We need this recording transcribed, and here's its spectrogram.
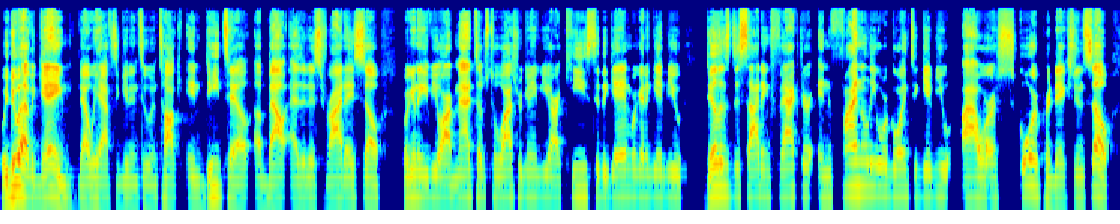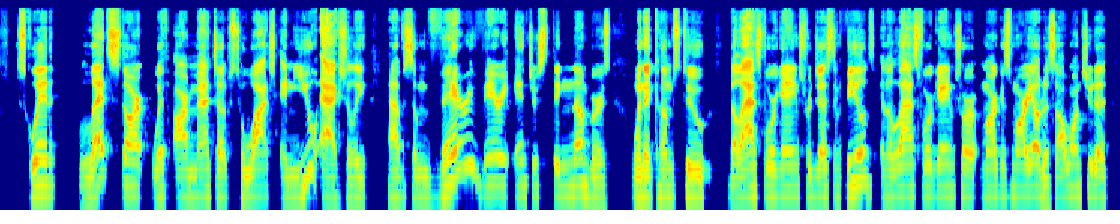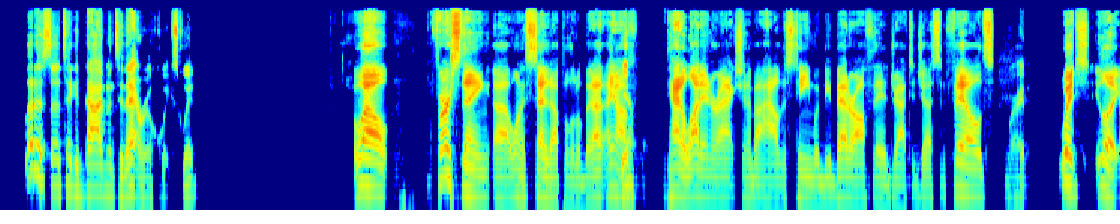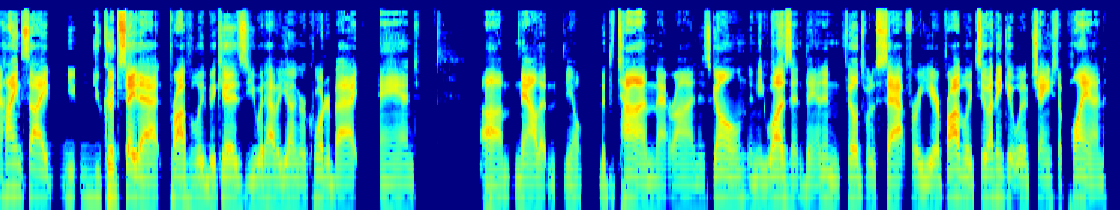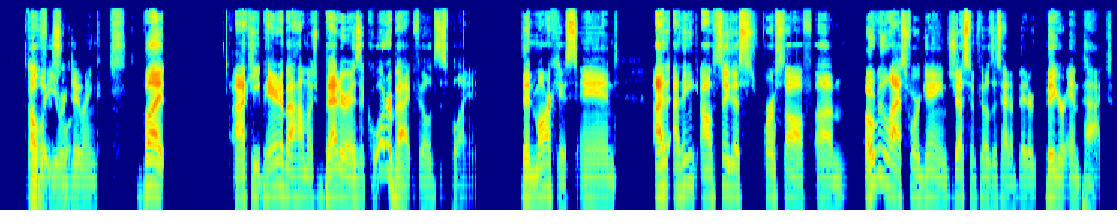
we do have a game that we have to get into and talk in detail about as it is Friday. So we're going to give you our matchups to watch. We're going to give you our keys to the game. We're going to give you Dylan's deciding factor. And finally, we're going to give you our score prediction. So, Squid, let's start with our matchups to watch. And you actually have some very, very interesting numbers when it comes to the last four games for Justin Fields and the last four games for Marcus Mariota. So I want you to let us uh, take a dive into that real quick, Squid. Well, first thing, uh, I want to set it up a little bit. I, you know, yeah. had a lot of interaction about how this team would be better off if they had drafted Justin Fields. Right. Which, look, hindsight, you, you could say that probably because you would have a younger quarterback. And um, now that, you know, at the time Matt Ryan is gone and he wasn't then, and Fields would have sat for a year, probably two, I think it would have changed the plan of oh, what you sure. were doing. But I keep hearing about how much better as a quarterback Fields is playing than Marcus. And I, I think I'll say this first off. Um, over the last four games, Justin Fields has had a bigger, bigger impact.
